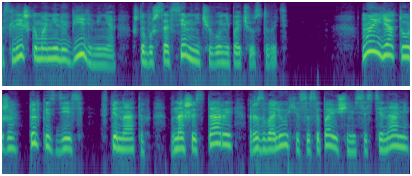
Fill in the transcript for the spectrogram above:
Слишком они любили меня, чтобы уж совсем ничего не почувствовать. Ну и я тоже, только здесь, в пенатах, в нашей старой развалюхе с осыпающимися стенами,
